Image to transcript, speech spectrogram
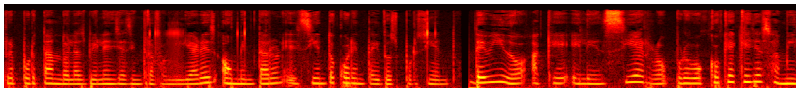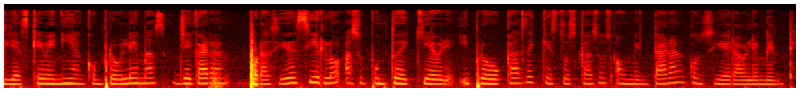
reportando las violencias intrafamiliares aumentaron el 142%, debido a que el encierro provocó que aquellas familias que venían con problemas llegaran por así decirlo, a su punto de quiebre y provocase que estos casos aumentaran considerablemente.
